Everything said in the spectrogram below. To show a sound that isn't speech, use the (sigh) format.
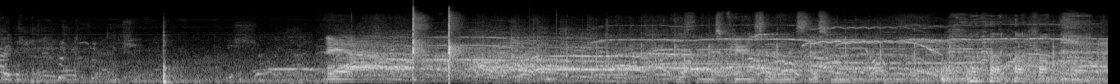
Yeah. Just think his parents didn't miss this one. (laughs)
